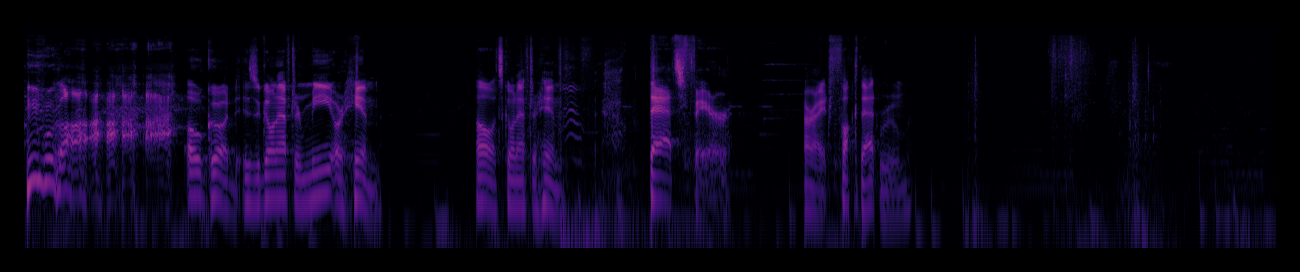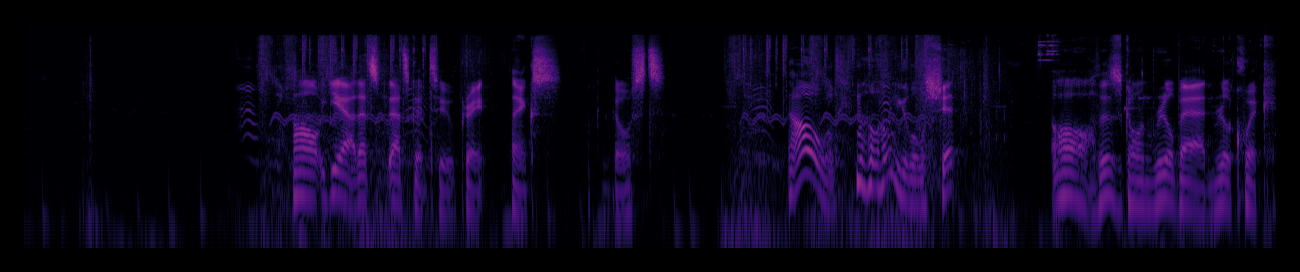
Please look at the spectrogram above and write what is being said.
oh, good. Is it going after me or him? Oh, it's going after him. That's fair. All right, fuck that room. Oh, yeah, that's that's good too. Great. Thanks. Fucking ghosts. No, leave him alone, you little shit. Oh, this is going real bad, real quick.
